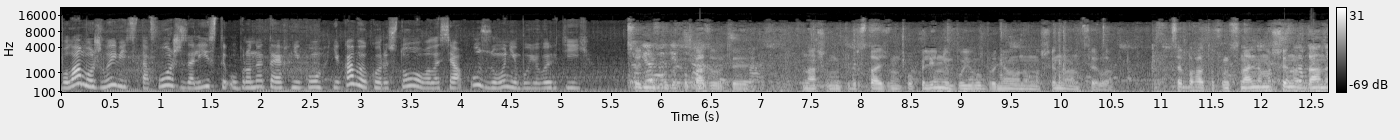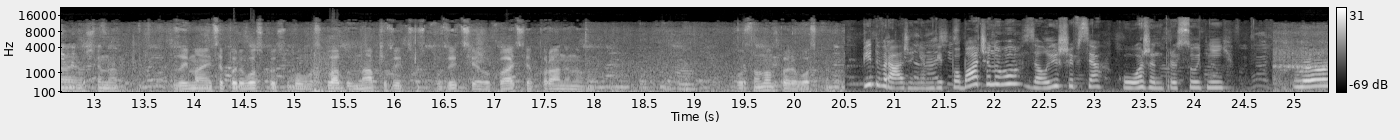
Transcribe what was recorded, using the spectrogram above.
Була можливість також залізти у бронетехніку, яка використовувалася у зоні бойових дій. Сьогодні буду показувати нашому підростаючому поколінню бойову броньовану машину Анцила. Це багатофункціональна машина. Дана машина займається перевозкою особового складу на позицію, з позиції, евакуація пораненого. В основному перевозка. Під враженням від побаченого залишився кожен присутній. Ну,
